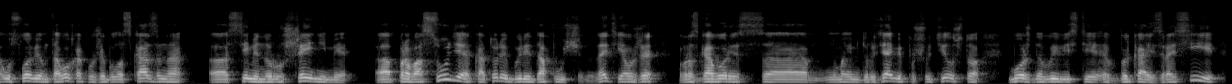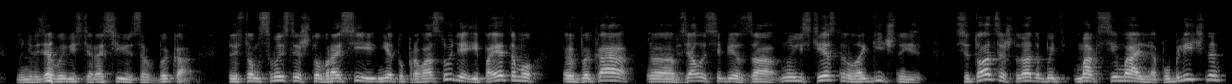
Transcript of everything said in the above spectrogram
условием того, как уже было сказано, э, с теми нарушениями Э, правосудия, которые были допущены. Знаете, я уже в разговоре с э, моими друзьями пошутил, что можно вывести ФБК из России, но нельзя вывести Россию из ФБК. То есть в том смысле, что в России нет правосудия, и поэтому ФБК э, взяла себе за, ну, естественно, логичную ситуацию, что надо быть максимально публичным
